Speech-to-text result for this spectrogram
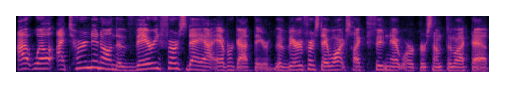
I well, I turned it on the very first day I ever got there. The very first day I watched like the Food Network or something like that.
